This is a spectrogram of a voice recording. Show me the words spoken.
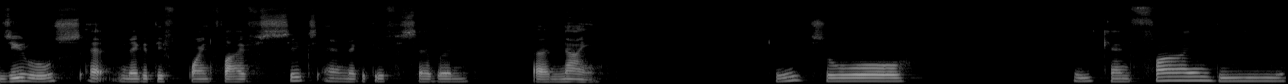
zeros at negative 0.56 and negative 7 uh, 9 okay so we can find the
